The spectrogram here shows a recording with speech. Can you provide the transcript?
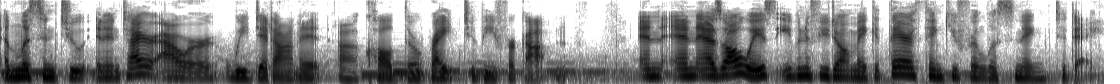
and listen to an entire hour we did on it uh, called The Right to Be Forgotten. And, and as always, even if you don't make it there, thank you for listening today.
